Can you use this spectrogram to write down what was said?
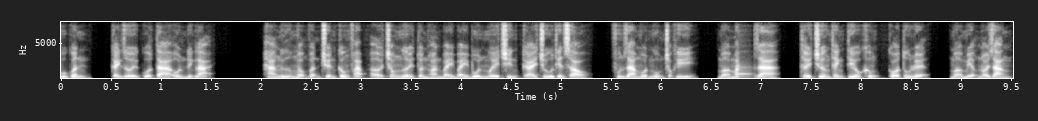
Phu quân, cảnh giới của ta ổn định lại. Hà ngữ mộng vận chuyển công pháp ở trong người tuần hoàn bảy bảy bốn mươi chín cái chu thiên sau, phun ra một ngụm trọc khí, mở mắt ra, thấy trương thanh tiêu không có tu luyện, mở miệng nói rằng,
